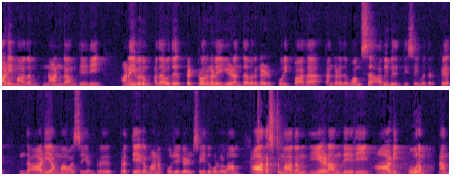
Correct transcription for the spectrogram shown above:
ஆடி மாதம் நான்காம் தேதி அனைவரும் அதாவது பெற்றோர்களை இழந்தவர்கள் குறிப்பாக தங்களது வம்ச அபிவிருத்தி செய்வதற்கு இந்த ஆடி அமாவாசை அன்று பிரத்யேகமான பூஜைகள் செய்து கொள்ளலாம். ஆகஸ்ட் மாதம் ஏழாம் தேதி ஆடி பூரம். நாம்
